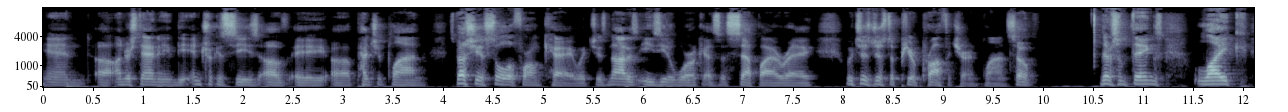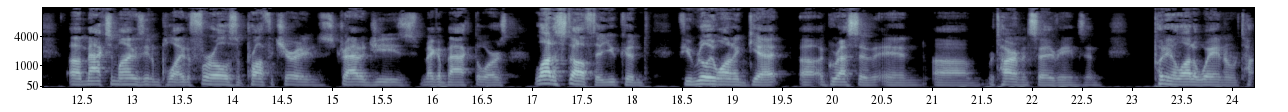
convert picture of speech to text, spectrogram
and uh, understanding the intricacies of a uh, pension plan, especially a solo 401k, which is not as easy to work as a SEP IRA, which is just a pure profit sharing plan. So there's some things like uh, maximizing employee deferrals, the profit sharing strategies, mega backdoors, a lot of stuff that you could, if you really want to get uh, aggressive in um, retirement savings and putting a lot of way in a, reti-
